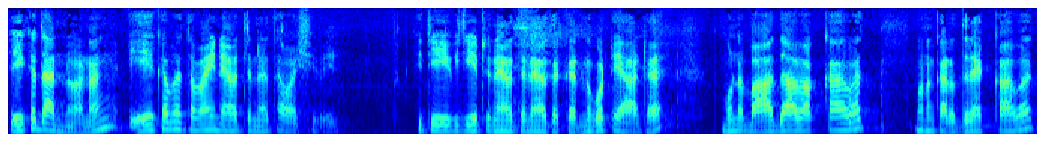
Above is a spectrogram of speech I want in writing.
ඒක දන්නවනම් ඒකම තමයි නැවත නැවත අවශ්‍ය වෙන්නේ. ඉතින් ඒ විදිහට නැවත නැවත කරනකොට යාට මොන බාධාවක් ආවත් මොන කරදරයක් ආවත්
